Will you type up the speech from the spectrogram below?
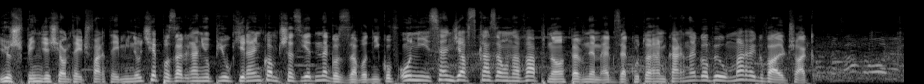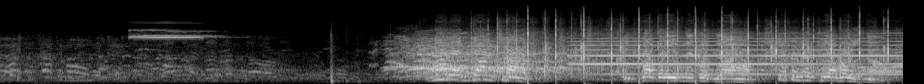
Już w 54 minucie po zagraniu piłki ręką przez jednego z zawodników Unii sędzia wskazał na wapno. Pewnym egzekutorem karnego był Marek Walczak. Marek Walczak i 2 do 1 dla Szczepowianki.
